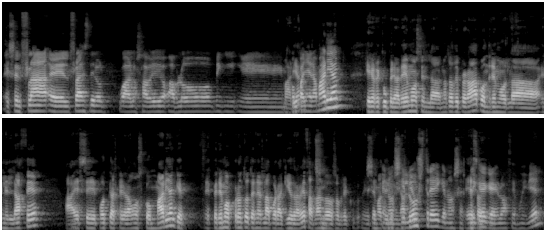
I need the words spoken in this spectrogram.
Es el, fla- el flash del cual os habló, habló mi eh, Marian. compañera Marian. Que recuperaremos en las notas del programa, pondremos la- el enlace a ese podcast que grabamos con Marian, que esperemos pronto tenerla por aquí otra vez, hablando sobre el tema que de nos ilustre y que nos explique Exacto. que lo hace muy bien.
